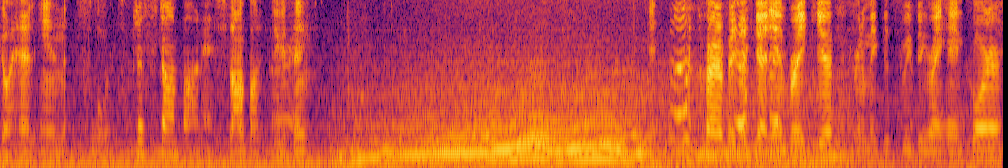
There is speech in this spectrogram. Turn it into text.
go ahead and floor it. Just stomp on it. Stomp on it. Do your All right. thing. Yeah, Perfect. That's good. And break here. We're gonna make this sweeping right-hand corner.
